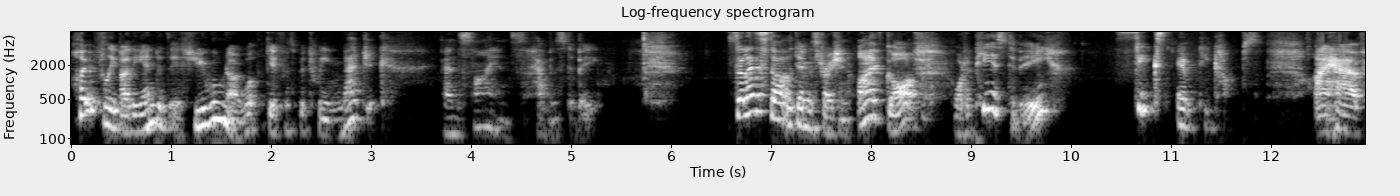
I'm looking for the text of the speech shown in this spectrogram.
Hopefully, by the end of this, you will know what the difference between magic and science happens to be. So let's start the demonstration. I've got what appears to be empty cups. I have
